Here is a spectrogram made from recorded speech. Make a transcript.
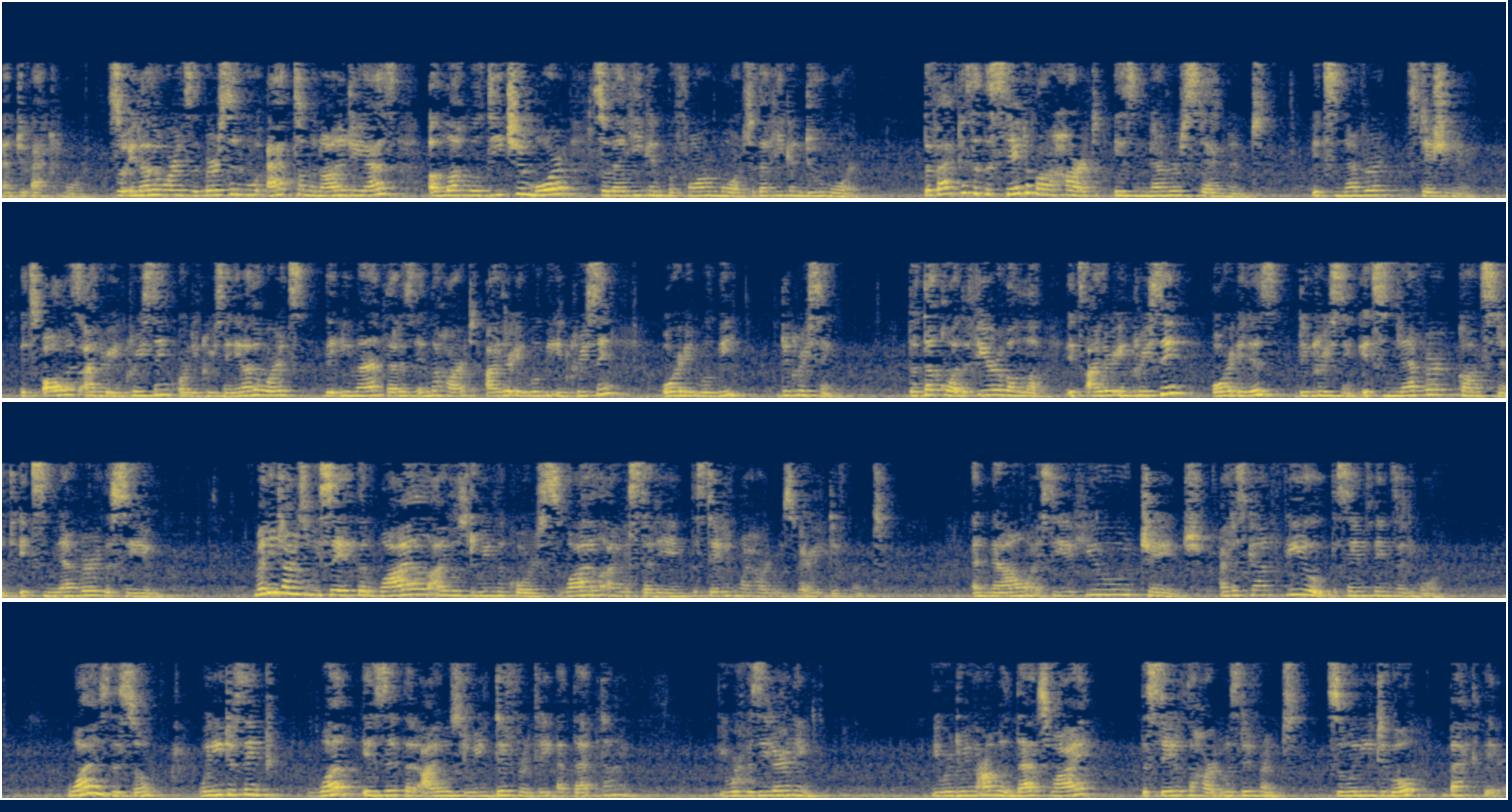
and to act more. So in other words, the person who acts on the knowledge he has, Allah will teach him more so that he can perform more, so that he can do more. The fact is that the state of our heart is never stagnant. It's never stationary. It's always either increasing or decreasing. In other words, the iman that is in the heart, either it will be increasing or it will be decreasing. The تک و fear of oats I increasing or same many times we said why was doing the course why I was study study of my heart was very different now I سیوج change I can feel things and more why is this so we need to think what is it I was doing differently learning you are doing عمل that's why the state of the heart was different so we need to go back there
